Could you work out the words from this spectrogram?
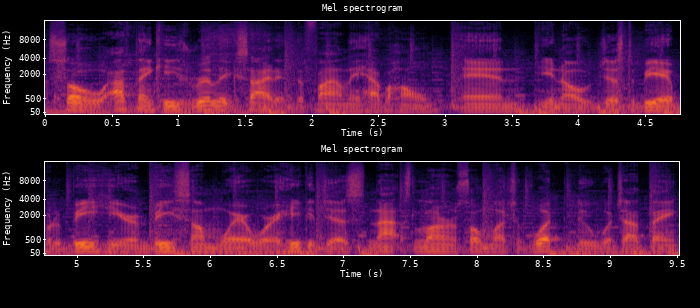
So I think he's really excited to finally have a home and, you know, just to be able to be here and be somewhere where he could just not learn so much of what to do, which I think,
